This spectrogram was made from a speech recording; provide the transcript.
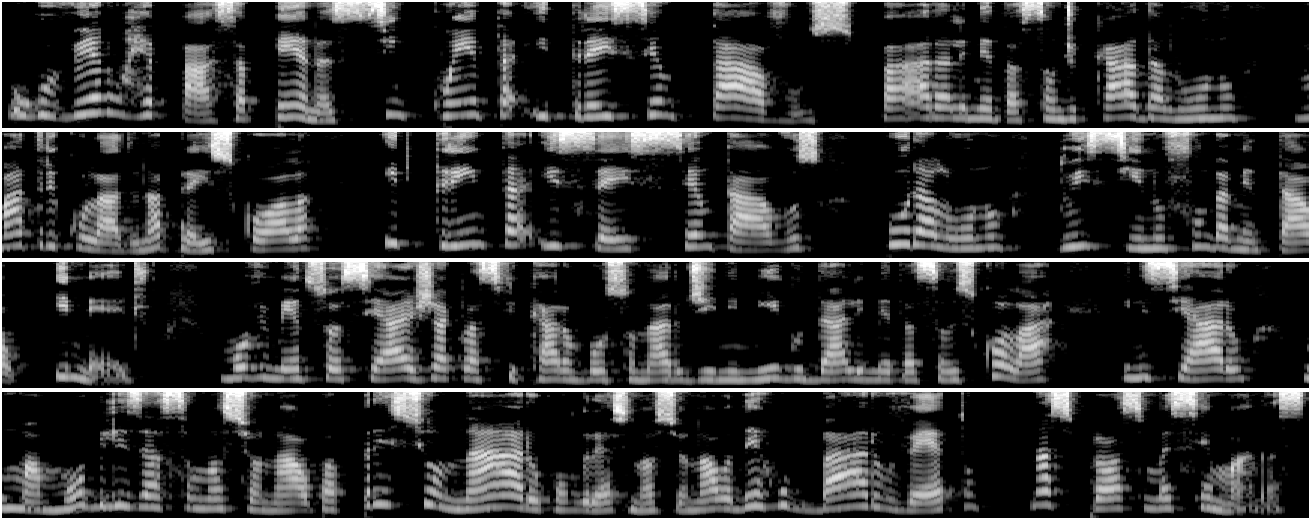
o governo repassa apenas 53 centavos para a alimentação de cada aluno matriculado na pré-escola e 36 centavos por aluno do ensino fundamental e médio. Movimentos sociais já classificaram Bolsonaro de inimigo da alimentação escolar, iniciaram uma mobilização nacional para pressionar o Congresso Nacional a derrubar o veto nas próximas semanas.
